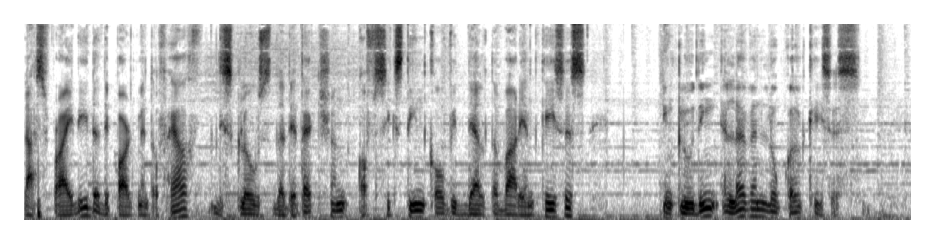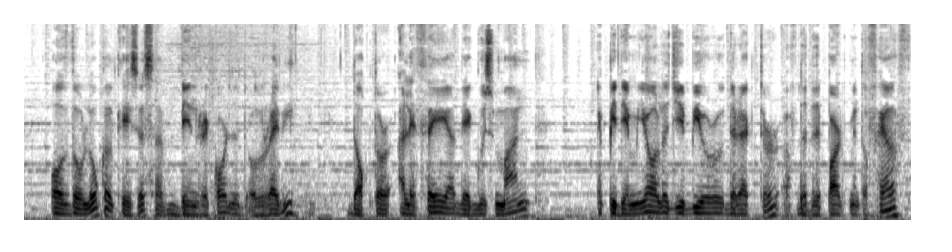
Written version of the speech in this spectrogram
Last Friday, the Department of Health disclosed the detection of 16 COVID Delta variant cases including 11 local cases. Although local cases have been recorded already, Dr. Alethea de Guzman, Epidemiology Bureau Director of the Department of Health,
